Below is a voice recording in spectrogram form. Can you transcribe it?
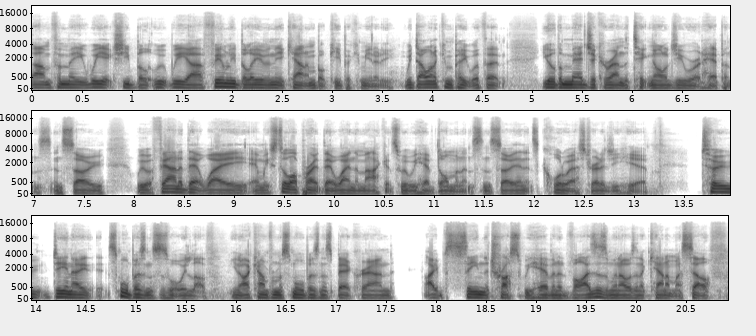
Um, for me, we actually be- we uh, firmly believe in the accountant bookkeeper community. We don't want to compete with it. You're the magic around the technology where it happens, and so we were founded that way, and we still operate that way in the markets where we have dominance. And so, and it's core to our strategy here. Two, DNA. Small business is what we love. You know, I come from a small business background. I've seen the trust we have in advisors, and when I was an accountant myself,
